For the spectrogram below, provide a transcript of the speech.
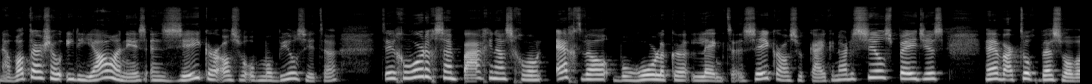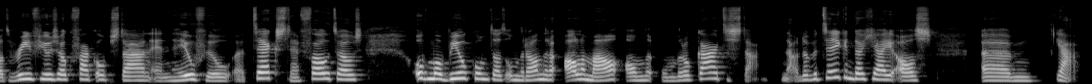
Nou, wat daar zo ideaal aan is, en zeker als we op mobiel zitten, tegenwoordig zijn pagina's gewoon echt wel behoorlijke lengte. Zeker als we kijken naar de sales pages, hè, waar toch best wel wat reviews ook vaak op staan en heel veel uh, tekst en foto's. Op mobiel komt dat onder andere allemaal onder, elkaar te staan. Nou, dat betekent dat jij als, um, ja,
